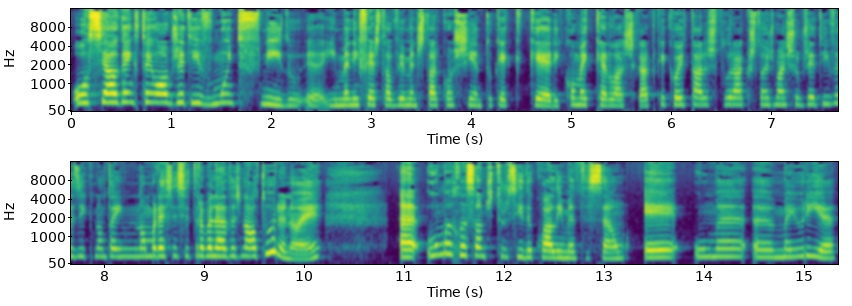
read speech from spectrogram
ou se alguém que tem um objetivo muito definido eh, e manifesta, obviamente, estar consciente do que é que quer e como é que quer lá chegar, porque é que eu estar a explorar questões mais subjetivas e que não, têm, não merecem ser trabalhadas na altura, não é? Uh, uma relação distorcida com a alimentação é uma uh, maioria.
